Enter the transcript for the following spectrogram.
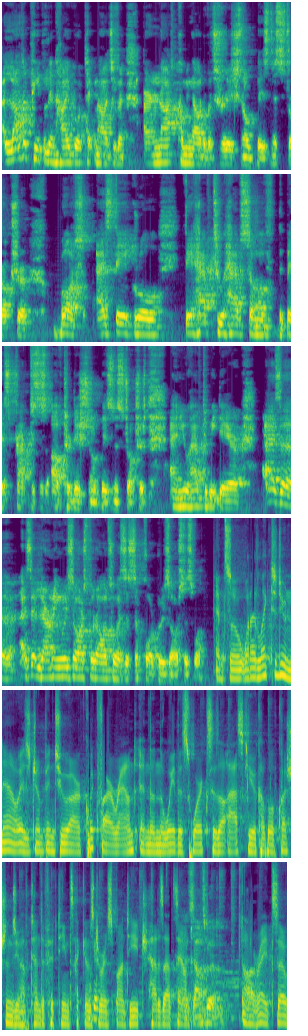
a lot of people in high growth technology are not coming out of a traditional business structure, but as they grow, they have to have some of the best practices of traditional business structures, and you have to be there as a as a learning resource, but also as a support resource as well. And so, what I'd like to do now is jump into our quick fire round, and then the way this works is I'll ask you a couple of questions. You have ten to fifteen seconds okay. to respond to each. How does that sound? That sounds good. All right. So,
